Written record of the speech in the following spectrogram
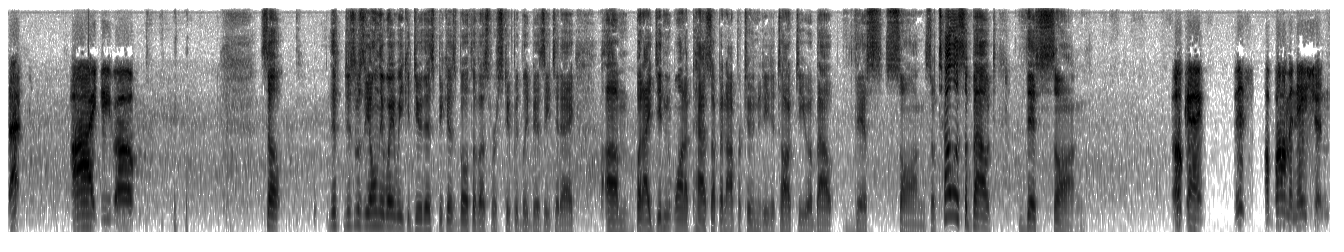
That. Hi, Devo. So, this, this was the only way we could do this because both of us were stupidly busy today. Um, but I didn't want to pass up an opportunity to talk to you about this song. So, tell us about this song. Okay, this abomination.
